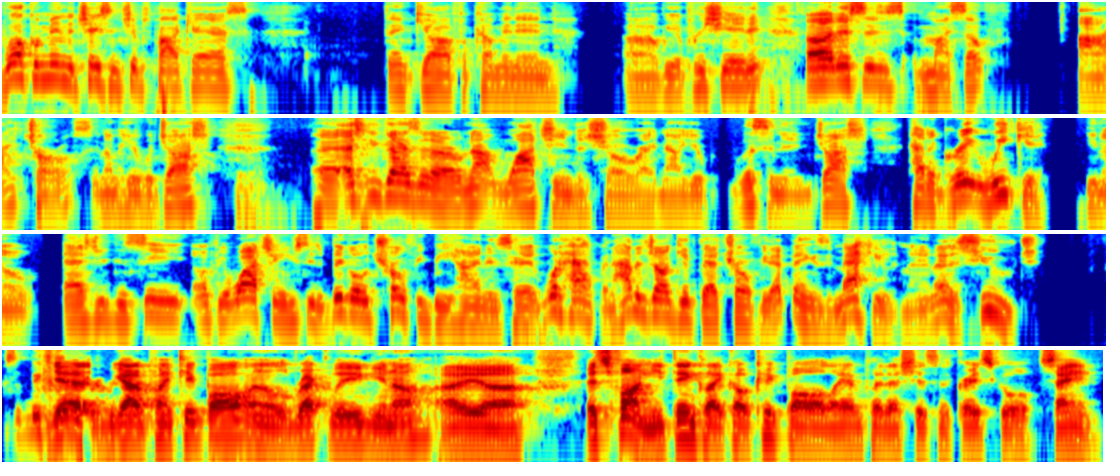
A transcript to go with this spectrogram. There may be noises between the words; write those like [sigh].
Welcome in to Chasing Chips podcast. Thank y'all for coming in. Uh, we appreciate it. Uh, this is myself, I, Charles, and I'm here with Josh. Uh, as you guys that are not watching the show right now, you're listening. Josh had a great weekend. You know, as you can see, if you're watching, you see the big old trophy behind his head. What happened? How did y'all get that trophy? That thing is immaculate, man. That is huge. [laughs] That's a big Yeah, we got to play kickball in a rec league. You know, I uh, it's fun. You think like, oh, kickball. Like I haven't played that shit since grade school. Same,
